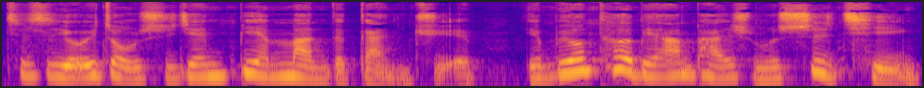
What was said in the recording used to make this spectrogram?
其实有一种时间变慢的感觉，也不用特别安排什么事情，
